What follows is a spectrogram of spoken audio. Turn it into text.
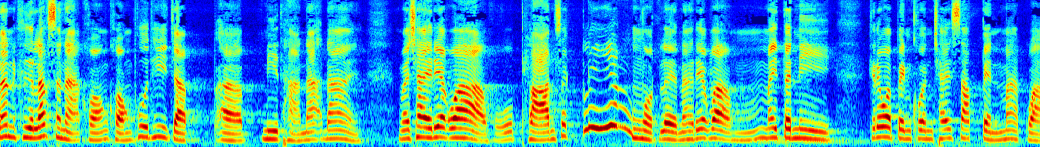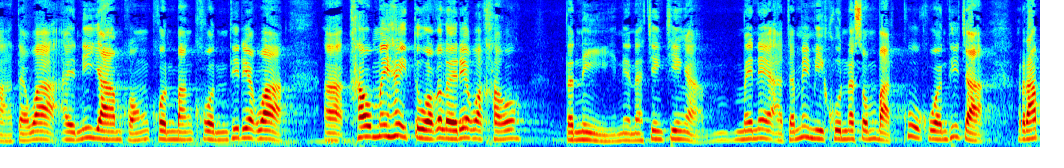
นั่นคือลักษณะของของผู้ที่จะมีฐานะได้ ไม่ใช่เรียกว่าโหผลานสักเกลี้ยงหมดเลยนะ เรียกว่าไม่ตนีเรียกว่าเป็นคนใช้ทรัพย์เป็นมากกว่า แต่ว่าไอ้นิยามของคนบางคนที่เรียกว่าเขาไม่ให้ตัวก็เลยเรียกว่าเขา ตนีเนี่ยนะจริงๆอะไม่แน่อาจจะไม่มีคุณสมบัติคู่ควรที่จะรับ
